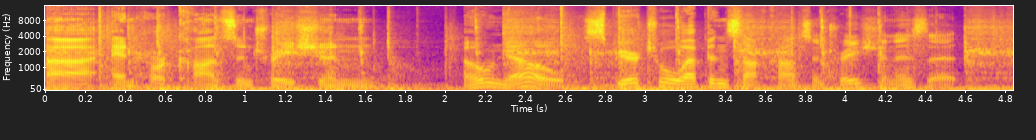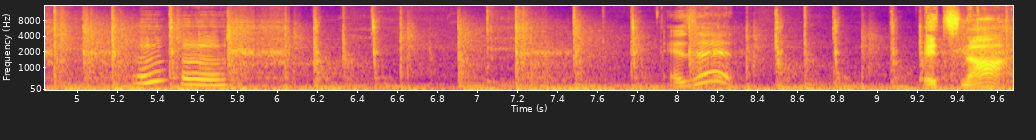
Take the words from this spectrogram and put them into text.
uh, and her concentration. Oh no, spiritual weapon's not concentration, is it? Is it? It's not.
